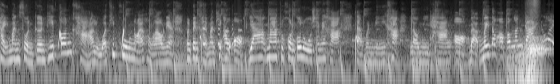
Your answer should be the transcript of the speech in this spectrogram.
ไขมันส่วนเกินที่ต้นขาหรือว่าที่พุงน้อยของเราเนี่ย มันเป็นไขมันที่เอาออกยากมากทุกคนก็รู้ใช่ไหมคะ แต่วันนี้ค่ะ เรามีทางออกแบบไม่ต้องออกกำลังกายด้วย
